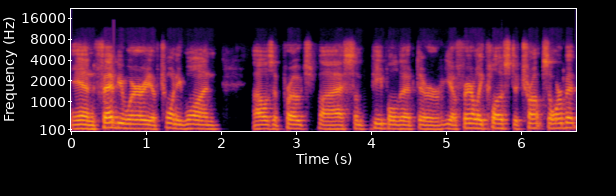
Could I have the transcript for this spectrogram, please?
In February of 21, I was approached by some people that are, you know, fairly close to Trump's orbit.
